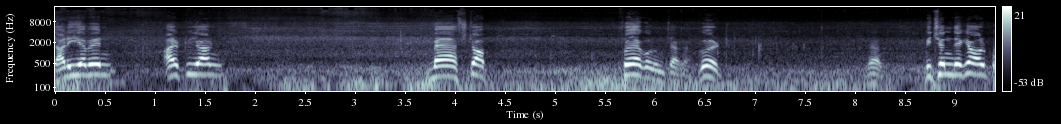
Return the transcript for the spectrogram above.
দাঁড়িয়ে যাবেন। আর একটু যান। ব্যাস স্টপ সোজা করুন চাকা গুড যান। পিছন দেখে অল্প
